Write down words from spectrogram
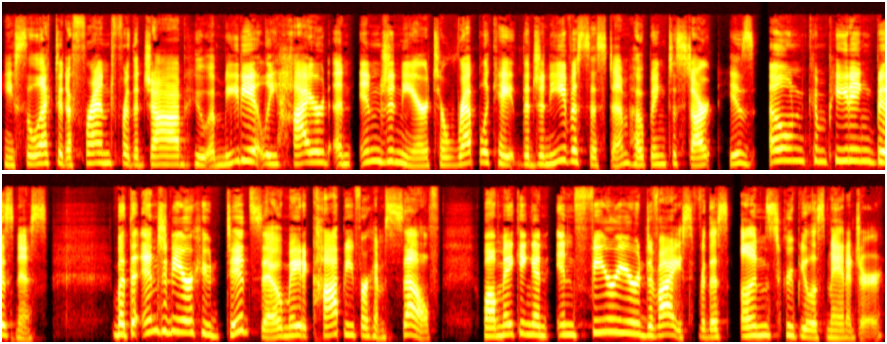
He selected a friend for the job who immediately hired an engineer to replicate the Geneva system, hoping to start his own competing business. But the engineer who did so made a copy for himself while making an inferior device for this unscrupulous manager.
